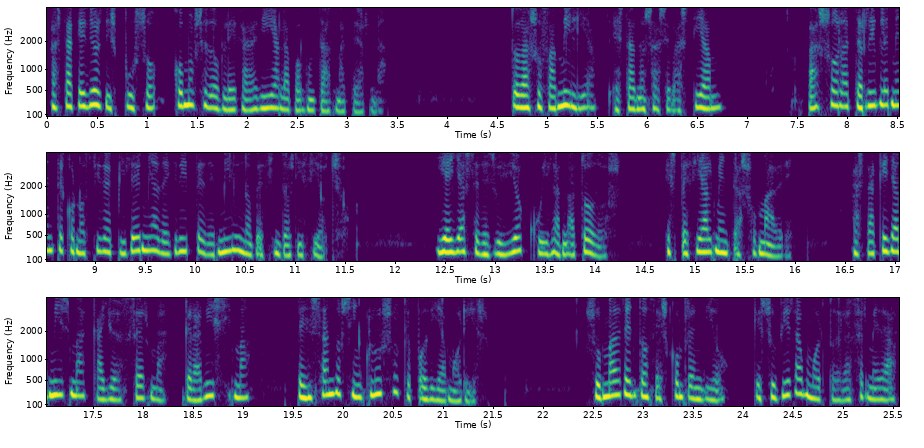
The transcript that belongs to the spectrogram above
hasta que Dios dispuso cómo se doblegaría la voluntad materna. Toda su familia, estando en San Sebastián, pasó la terriblemente conocida epidemia de gripe de 1918, y ella se desvivió cuidando a todos, especialmente a su madre, hasta que ella misma cayó enferma, gravísima, pensándose incluso que podía morir. Su madre entonces comprendió que si hubiera muerto de la enfermedad,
